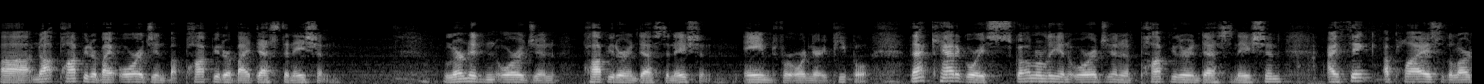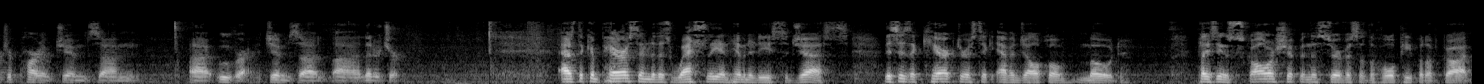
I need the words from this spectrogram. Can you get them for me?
uh, not popular by origin, but popular by destination. Learned in origin, popular in destination aimed for ordinary people. That category, scholarly in origin and popular in destination, I think applies to the larger part of Jim's um, uh, oeuvre, Jim's uh, uh, literature. As the comparison to this Wesleyan hymnody suggests, this is a characteristic evangelical mode, placing scholarship in the service of the whole people of God.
